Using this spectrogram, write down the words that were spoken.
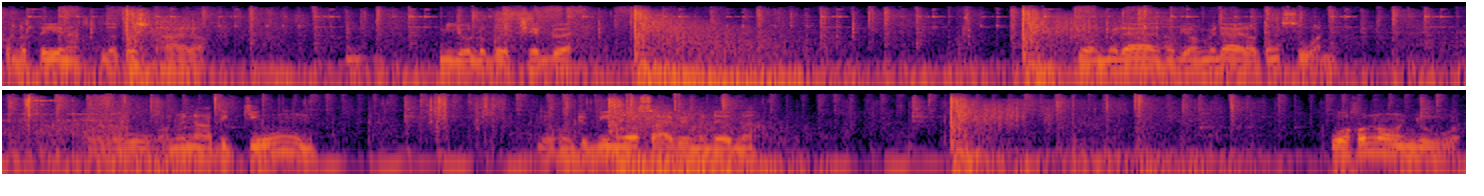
คนละตีนะ เหลือตัวสุดท้ายแล้ว มีโยนระเบิดเช็คด้วย ยอมไม่ได้ครับยอมไม่ได้เราต้องสวน โอ้เอาน้อยหนาไปกิน เดี๋ยวผมจะวิ่งล้อซ้ายไปเหมือนเดิมนะ กลัวเขานอนอยู่อะ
